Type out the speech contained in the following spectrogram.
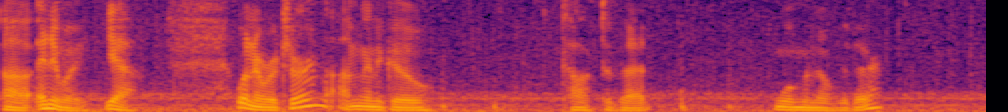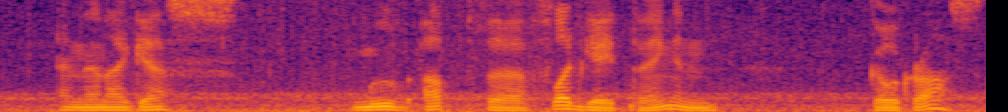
Uh, anyway, yeah. When I return, I'm gonna go talk to that woman over there. And then I guess move up the floodgate thing and go across.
